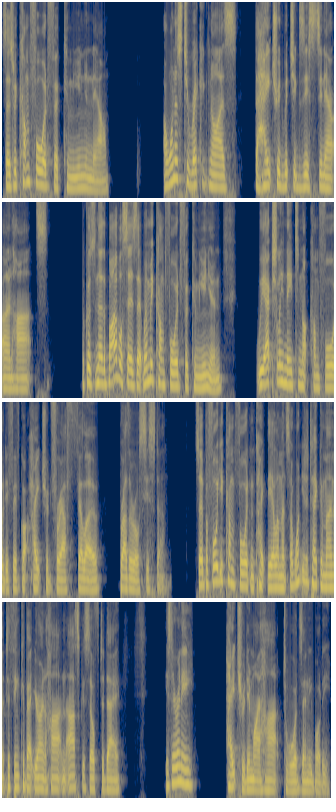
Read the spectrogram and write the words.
So, as we come forward for communion now, I want us to recognize the hatred which exists in our own hearts. Because you know, the Bible says that when we come forward for communion, we actually need to not come forward if we've got hatred for our fellow brother or sister. So before you come forward and take the elements, I want you to take a moment to think about your own heart and ask yourself today is there any hatred in my heart towards anybody.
